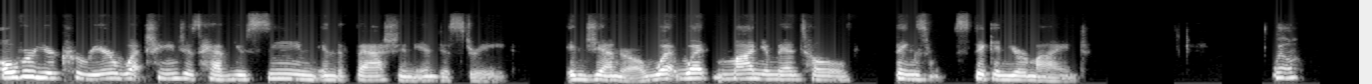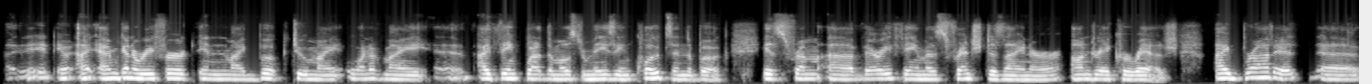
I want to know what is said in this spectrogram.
over your career, what changes have you seen in the fashion industry? in general? What what monumental things stick in your mind? Well, it, I, am going to refer in my book to my one of my uh, I think one of the most amazing quotes in the book is from a very famous French designer Andre Courrèges. I brought it uh,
